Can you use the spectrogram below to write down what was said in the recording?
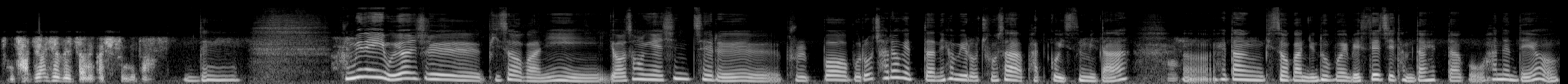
좀 자제하셔야 되지 않을까 싶습니다. 네. 국민의힘 의원실 비서관이 여성의 신체를 불법으로 촬영했다는 혐의로 조사받고 있습니다. 어, 해당 비서관 윤 후보의 메시지 담당했다고 하는데요.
